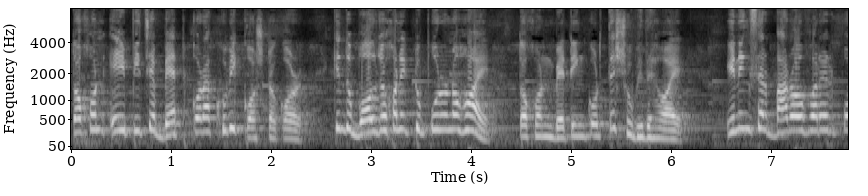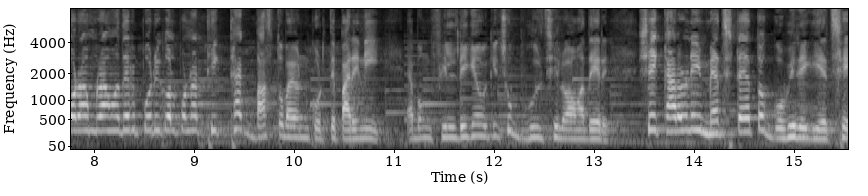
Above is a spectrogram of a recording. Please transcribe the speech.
তখন এই পিচে ব্যাট করা খুবই কষ্টকর। কিন্তু বল যখন একটু পুরনো হয়, তখন ব্যাটিং করতে সুবিধে হয়। ইনিংসের বারো ওভারের পর আমরা আমাদের পরিকল্পনা ঠিকঠাক বাস্তবায়ন করতে পারিনি এবং ফিল্ডিংয়েও কিছু ভুল ছিল আমাদের। সেই কারণেই ম্যাচটা এত গভীরে গিয়েছে।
